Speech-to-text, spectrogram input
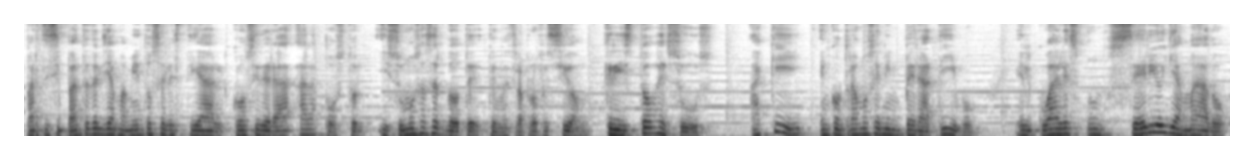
participantes del llamamiento celestial, considera al apóstol y sumo sacerdote de nuestra profesión, Cristo Jesús. Aquí encontramos el imperativo, el cual es un serio llamado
